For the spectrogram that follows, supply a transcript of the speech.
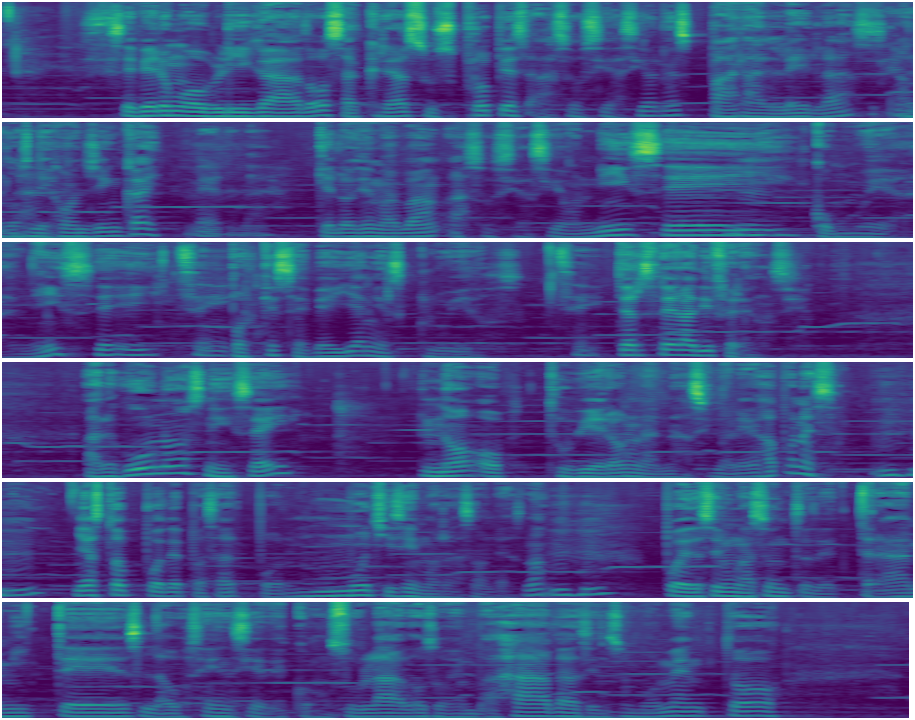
se vieron obligados a crear sus propias asociaciones paralelas a los. Nihon Jinkai, ¿Verdad? que los llamaban Asociación Nisei, Comunidad Nisei, Sí. porque se veían excluidos. Sí. Tercera diferencia. Algunos Nisei no obtuvieron la nacionalidad japonesa. Y esto puede pasar por muchísimas razones, ¿no? Puede ser un asunto de trámites, la ausencia de consulados o embajadas en su momento,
